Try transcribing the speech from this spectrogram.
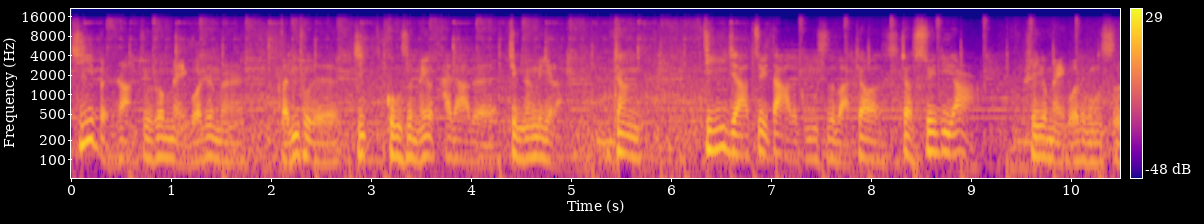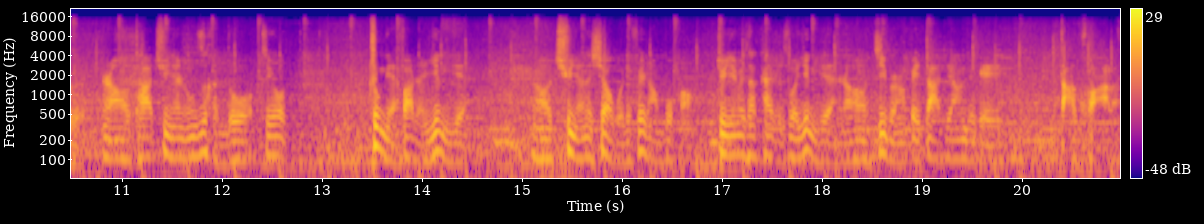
基本上就是说美国这边。本土的机公司没有太大的竞争力了，像第一家最大的公司吧，叫叫 CDR，，是一个美国的公司，然后它去年融资很多，最后重点发展硬件，然后去年的效果就非常不好，就因为它开始做硬件，然后基本上被大疆就给打垮了。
